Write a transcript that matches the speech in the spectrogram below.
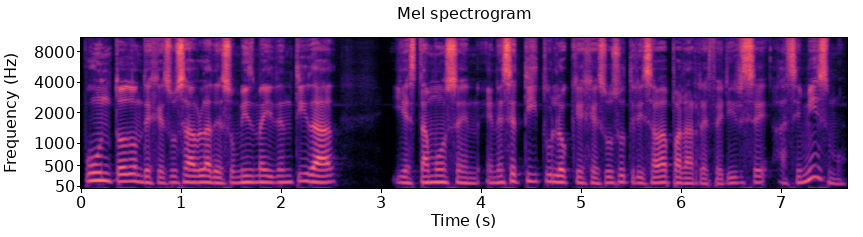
punto donde Jesús habla de su misma identidad y estamos en, en ese título que Jesús utilizaba para referirse a sí mismo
